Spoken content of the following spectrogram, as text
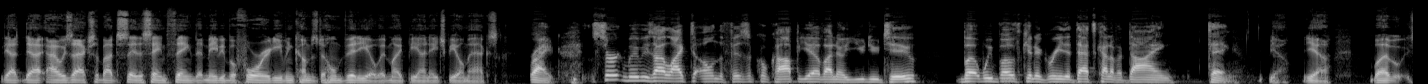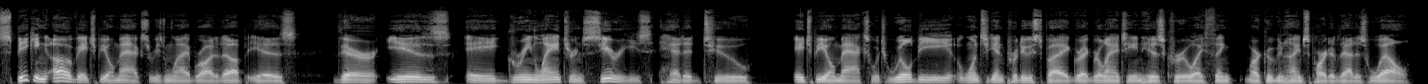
yeah, that, I was actually about to say the same thing that maybe before it even comes to home video, it might be on HBO Max. Right. Certain movies I like to own the physical copy of. I know you do too, but we both can agree that that's kind of a dying thing. Yeah, yeah. But speaking of HBO Max, the reason why I brought it up is there is a Green Lantern series headed to HBO Max, which will be once again produced by Greg Berlanti and his crew. I think Marc Guggenheim's part of that as well.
